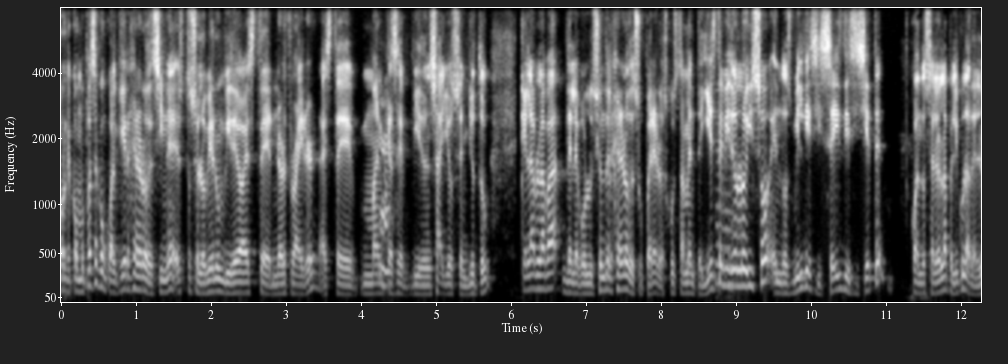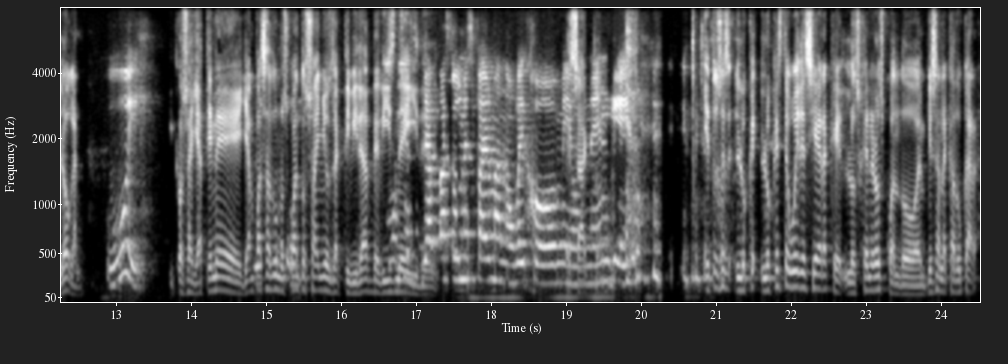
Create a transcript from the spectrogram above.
Porque como pasa con cualquier género de cine, esto se lo vi en un video a este Nerdwriter, a este man Ah. que hace videoensayos en YouTube, que él hablaba de la evolución del género de superhéroes justamente. Y este video lo hizo en 2016-17, cuando salió la película de Logan. Uy, Y o sea, ya tiene, ya han pasado unos cuantos años de actividad de Disney y de, ya pasó un Spider-Man No Way Home y Exacto. un Endgame. Y entonces lo que, lo que este güey decía era que los géneros cuando empiezan a caducar,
